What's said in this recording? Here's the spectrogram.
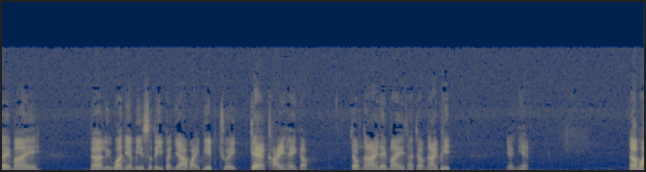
ได้ไหมนะหรือว่าเนี่ยมีสติปัญญาไหวพริบช่วยแก้ไขให้กับเจ้านายได้ไหมถ้าเจ้านายผิดอย่างเงี้ยนะเพราะ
